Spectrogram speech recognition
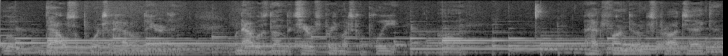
little dowel supports I had on there, and then when that was done, the chair was pretty much complete. Um, I had fun doing this project, and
